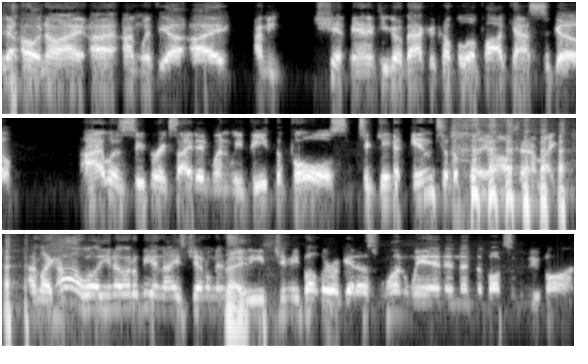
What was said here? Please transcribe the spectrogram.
Yeah. Oh no, I, I I'm with you. I I mean, shit, man. If you go back a couple of podcasts ago, I was super excited when we beat the Bulls to get into the playoffs, and I'm like, I'm like, oh well, you know, it'll be a nice gentleman's Right. sweep. Jimmy Butler will get us one win, and then the Bucks will move on.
